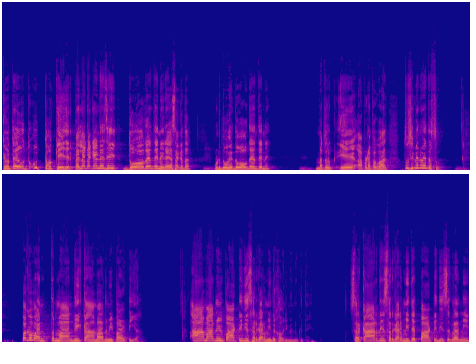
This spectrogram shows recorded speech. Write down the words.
ਕਿਉਂ ਤੇ ਉਤ- ਕੇਜਰ ਪਹਿਲਾਂ ਤਾਂ ਕਹਿੰਦੇ ਸੀ ਦੋ ਅਹੁਦੇ ਤੇ ਨਹੀਂ ਰਹਿ ਸਕਦਾ। ਹੁਣ ਦੋਹੇ ਦੋ ਅਹੁਦਿਆਂ ਤੇ ਨੇ। ਮਤਲਬ ਇਹ ਆਪਣਾ ਭਗਵਾਨ ਤੁਸੀਂ ਮੈਨੂੰ ਇਹ ਦੱਸੋ। ਭਗਵੰਤ ਮਾਨ ਦੀ ਇੱਕ ਆਮ ਆਦਮੀ ਪਾਰਟੀ ਆ। ਆਮ ਆਦਮੀ ਪਾਰਟੀ ਦੀ ਸਰਗਰਮੀ ਦਿਖਾਓ ਜੀ ਮੈਨੂੰ ਕਿਤੇ। ਸਰਕਾਰ ਦੀ ਸਰਗਰਮੀ ਤੇ ਪਾਰਟੀ ਦੀ ਸਰਗਰਮੀ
